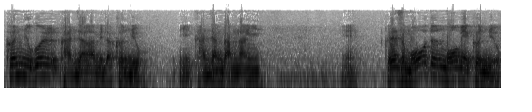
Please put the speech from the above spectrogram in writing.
근육을 간장합니다. 근육. 이 간장 담낭이. 예. 그래서 모든 몸의 근육,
